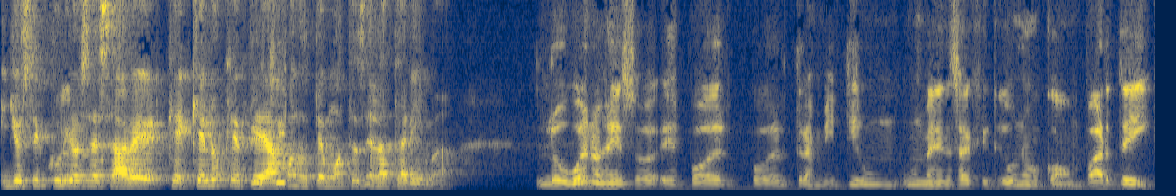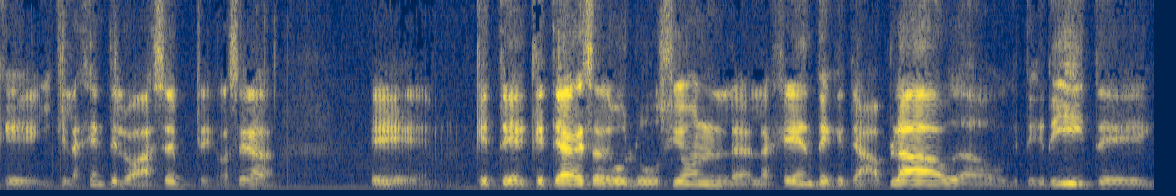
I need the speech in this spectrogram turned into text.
yo estoy curiosa de saber, ¿qué, qué es lo que te da cuando te montas en la tarima? Lo bueno es eso, es poder, poder transmitir un, un mensaje que uno comparte y que, y que, la gente lo acepte. O sea, eh, que, te, que, te, haga esa devolución la, gente, que te aplauda o que te grite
